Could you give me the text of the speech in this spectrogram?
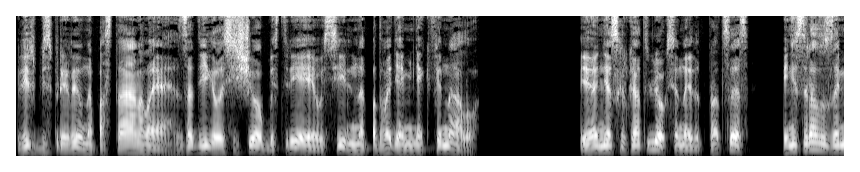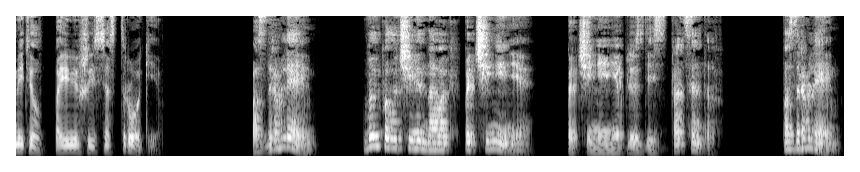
лишь беспрерывно постановая, задвигалась еще быстрее, усиленно подводя меня к финалу. Я несколько отвлекся на этот процесс и не сразу заметил появившиеся строки. «Поздравляем! Вы получили навык подчинения. Подчинение плюс 10%. Поздравляем!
